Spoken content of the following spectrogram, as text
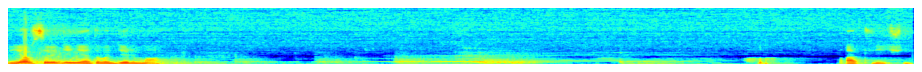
Я в середине этого дерьма. Отлично.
